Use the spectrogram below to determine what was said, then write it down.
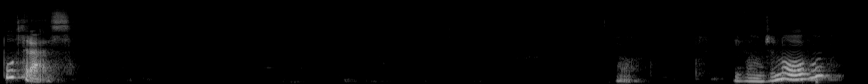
por trás. E vamos de novo.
